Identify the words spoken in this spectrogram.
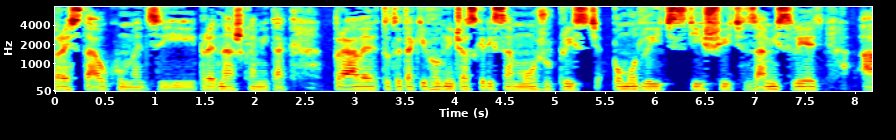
prestávku medzi prednáškami, tak práve toto je taký vhodný čas, kedy sa môžu prísť pomodliť, stíšiť, zamyslieť a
